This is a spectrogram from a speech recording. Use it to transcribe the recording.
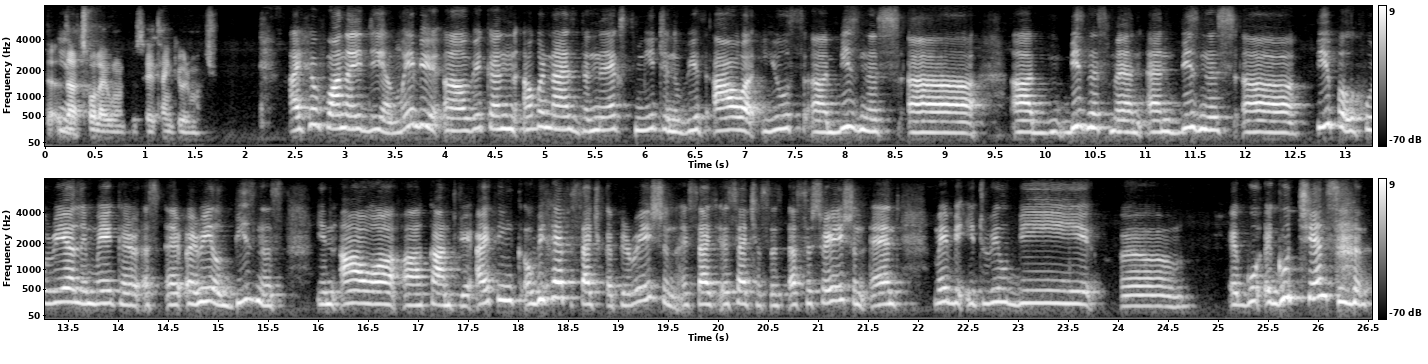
Th- yeah. That's all I want to say. Thank you very much. I have one idea. Maybe uh, we can organize the next meeting with our youth uh, business uh, uh businessmen and business uh, people who really make a, a, a, real business in our uh, country. I think we have such cooperation, such, such association, and maybe it will be um, a good, a good chance to,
